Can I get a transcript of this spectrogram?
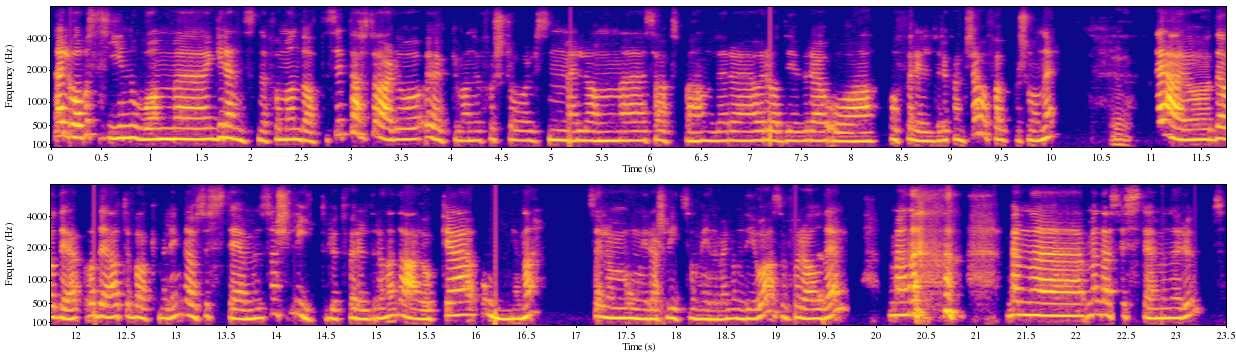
det er lov å si noe om eh, grensene for mandatet sitt. Da. Så jo, øker man jo forståelsen mellom eh, saksbehandlere og rådgivere og, og foreldre, kanskje, og fagpersoner. Mm. Det er jo det, er det. Og det er tilbakemelding. Det er jo systemet som sliter ut foreldrene. Det er jo ikke ungene. Selv om unger er slitsomme innimellom de òg, altså for all del. Men, men, eh, men det er systemene rundt.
